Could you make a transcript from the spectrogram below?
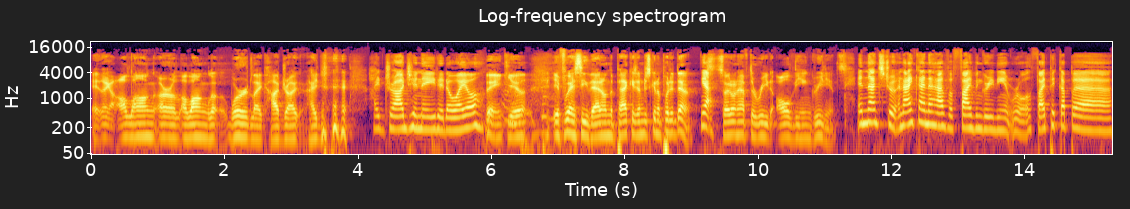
eh, like a long or a, a long word like hydro, hyd- Hydrogenated oil. thank you. If I see that on the package, I'm just going to put it down. Yeah. So I don't have to read all the ingredients. And that's true. And I kind of have a five ingredient rule. If I pick up a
